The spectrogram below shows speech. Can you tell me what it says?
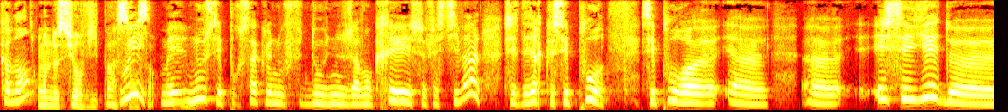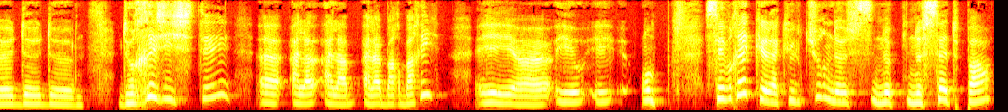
Comment? On ne survit pas sans oui, ça. mais nous, c'est pour ça que nous, nous, avons créé ce festival. C'est-à-dire que c'est pour, c'est pour euh, euh, essayer de, de, de, de résister euh, à, la, à, la, à la barbarie. Et, euh, et, et c'est vrai que la culture ne, ne, ne, cède pas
